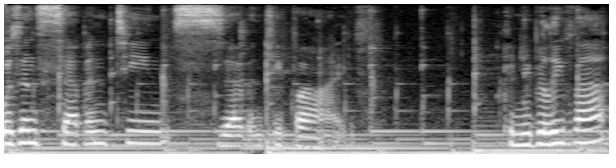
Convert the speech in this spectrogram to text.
was in 1775? Can you believe that?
